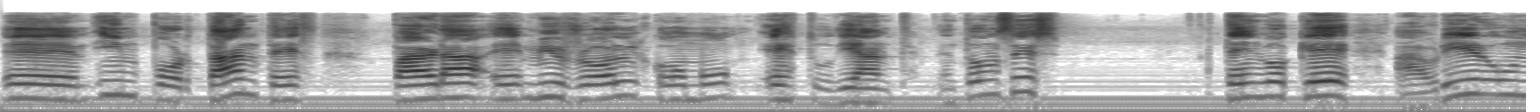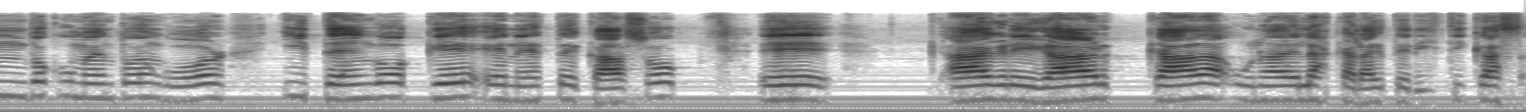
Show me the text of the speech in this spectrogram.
eh, importantes para eh, mi rol como estudiante. Entonces, tengo que abrir un documento en Word y tengo que en este caso eh, agregar cada una de las características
